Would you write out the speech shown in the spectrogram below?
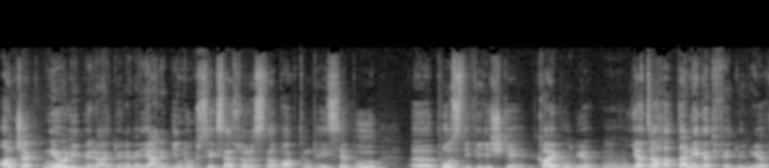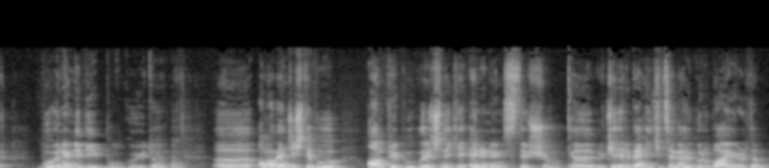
Ancak neoliberal döneme yani 1980 sonrasına baktığımda ise bu e, pozitif ilişki kayboluyor ya da hatta negatife dönüyor. Bu önemli bir bulguydu. Ee, ama bence işte bu ampirik bulgular içindeki en önemlisi de şu. e, ülkeleri ben iki temel gruba ayırdım.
